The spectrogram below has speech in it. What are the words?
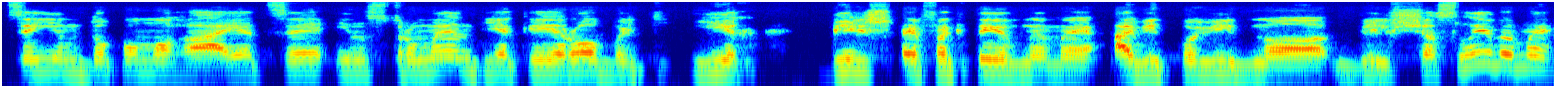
це їм допомагає. Це інструмент, який робить їх більш ефективними, а відповідно більш щасливими.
